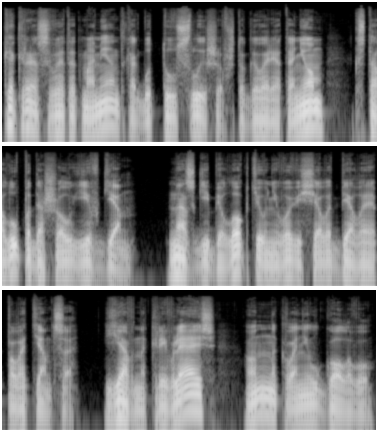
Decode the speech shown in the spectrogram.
Как раз в этот момент, как будто услышав, что говорят о нем, к столу подошел Евген. На сгибе локтя у него висело белое полотенце. Явно кривляясь, он наклонил голову.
